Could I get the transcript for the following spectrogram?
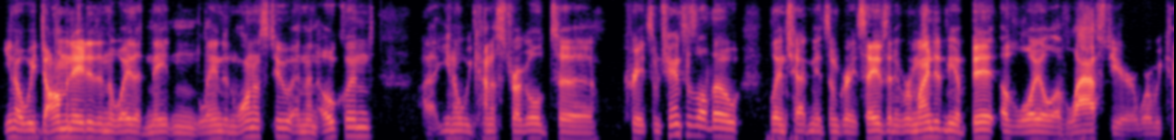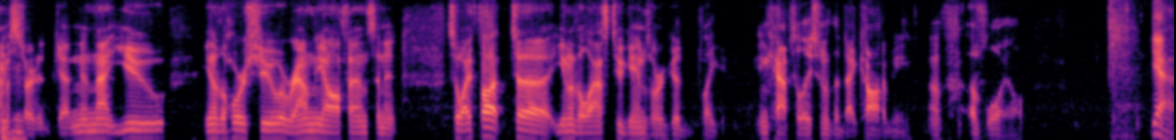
you know, we dominated in the way that Nate and Landon want us to. And then Oakland, uh, you know, we kind of struggled to create some chances. Although Blanchett made some great saves, and it reminded me a bit of loyal of last year, where we kind of Mhm. started getting in that U you know the horseshoe around the offense and it so i thought uh, you know the last two games were a good like encapsulation of the dichotomy of of loyal Yeah,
